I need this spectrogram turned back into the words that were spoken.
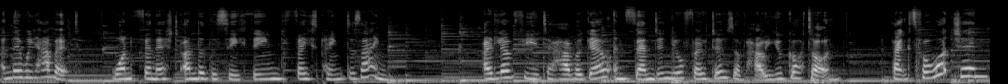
And there we have it one finished under the sea themed face paint design. I'd love for you to have a go and send in your photos of how you got on. Thanks for watching!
